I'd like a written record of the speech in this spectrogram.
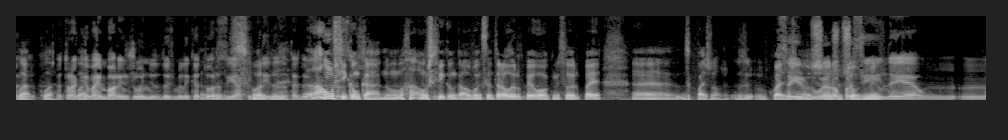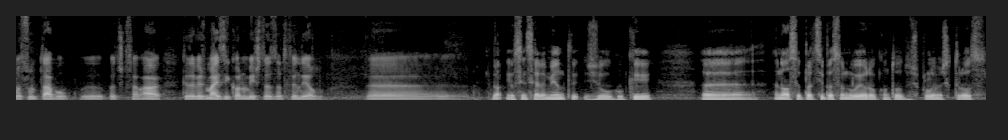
claro, claro, a Troika claro. vai embora em junho de 2014 uh, e há aqui for, medidas né? até 2016. Há uns que ficam cá, não, há uns que ficam cá, o Banco Central Europeu ou a Comissão Europeia, uh, de quais nós, de quais Sair nós do euro para si ainda é um, um assunto tabu uh, para discussão. Há cada vez mais economistas a defendê-lo. Uh... eu sinceramente julgo que Uh, a nossa participação no euro, com todos os problemas que trouxe,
